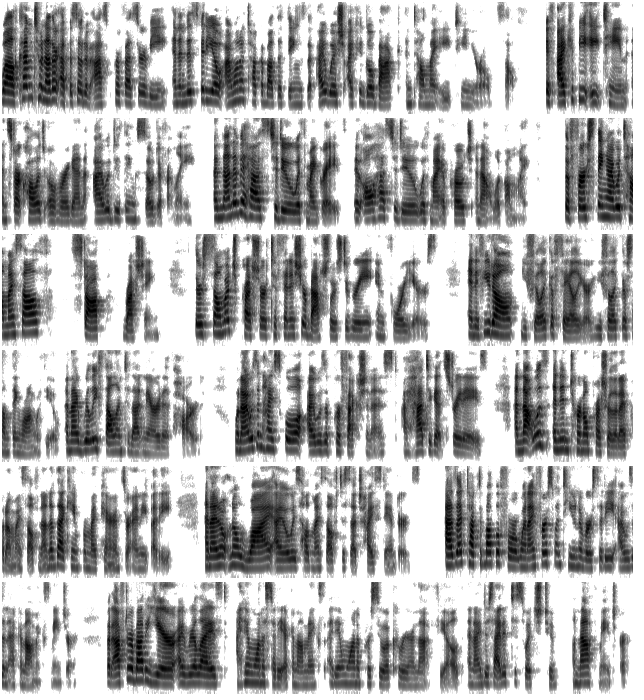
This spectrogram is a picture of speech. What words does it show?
Welcome to another episode of Ask Professor V. And in this video, I want to talk about the things that I wish I could go back and tell my 18 year old self. If I could be 18 and start college over again, I would do things so differently. And none of it has to do with my grades, it all has to do with my approach and outlook on life. The first thing I would tell myself stop rushing. There's so much pressure to finish your bachelor's degree in four years. And if you don't, you feel like a failure. You feel like there's something wrong with you. And I really fell into that narrative hard. When I was in high school, I was a perfectionist. I had to get straight A's. And that was an internal pressure that I put on myself. None of that came from my parents or anybody. And I don't know why I always held myself to such high standards. As I've talked about before, when I first went to university, I was an economics major. But after about a year, I realized I didn't want to study economics. I didn't want to pursue a career in that field. And I decided to switch to a math major.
